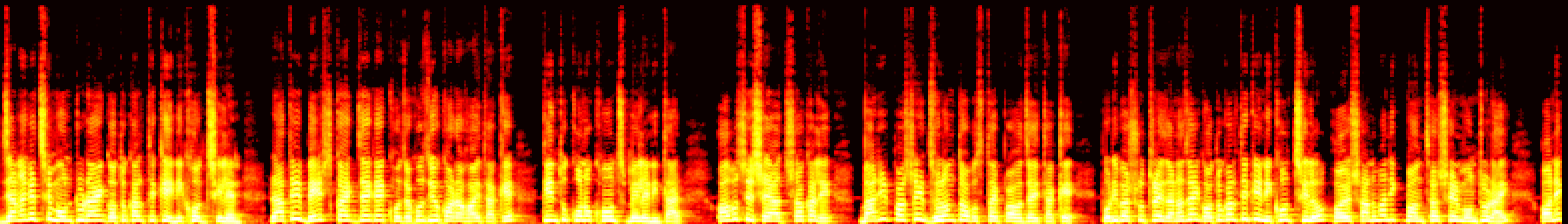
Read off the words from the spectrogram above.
জানা গেছে, মন্টু রায় গতকাল থেকে নিখোঁজ ছিলেন। রাতে বেশ কয়েক জায়গায় খোঁজাখুঁজিও করা হয় তাকে। কিন্তু কোনো খোঁজ মেলেনি তার। অবশেষে আজ সকালে বাড়ির পাশেই ঝুলন্ত অবস্থায় পাওয়া যায় তাকে। পরিবার সূত্রে জানা যায়, গতকাল থেকে নিখোঁজ ছিল বয়স আনুমানিক পঞ্চাশের মন্টু রায়। অনেক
